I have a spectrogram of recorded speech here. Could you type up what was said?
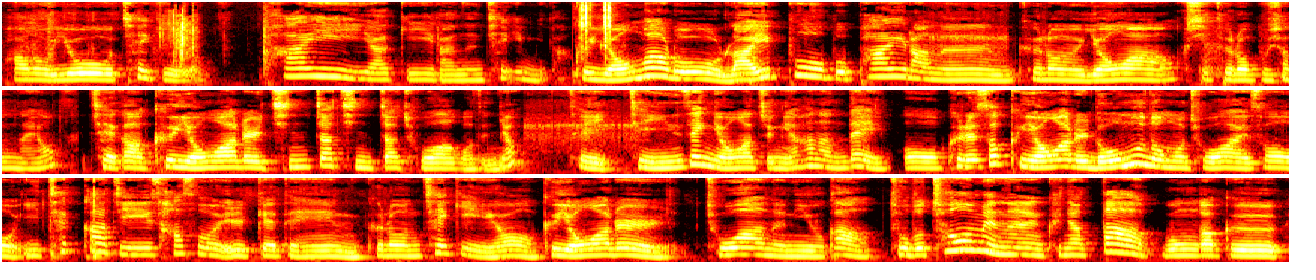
바로 이 책이에요. 파이 이야기라는 책입니다. 그 영화로 라이프 오브 파이라는 그런 영화 혹시 들어보셨나요? 제가 그 영화를 진짜 진짜 좋아하거든요. 제, 제 인생 영화 중에 하나인데, 어, 그래서 그 영화를 너무너무 좋아해서 이 책까지 사서 읽게 된 그런 책이에요. 그 영화를 좋아하는 이유가 저도 처음에는 그냥 딱 뭔가 그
